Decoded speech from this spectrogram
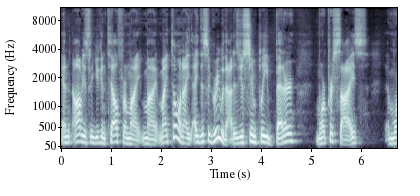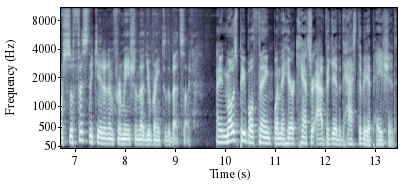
And obviously you can tell from my, my, my tone, I, I disagree with that. It's just simply better, more precise, more sophisticated information that you bring to the bedside. I mean, most people think when they hear cancer advocate, it has to be a patient.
